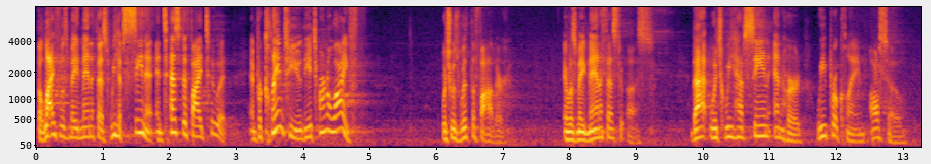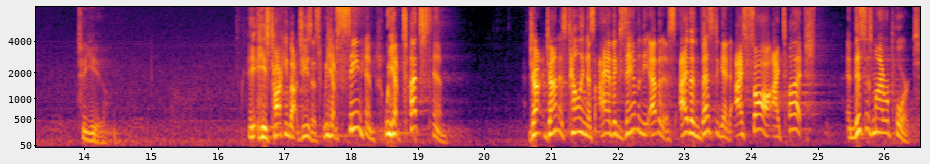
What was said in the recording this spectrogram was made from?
The life was made manifest. We have seen it and testified to it and proclaimed to you the eternal life, which was with the Father and was made manifest to us. That which we have seen and heard, we proclaim also to you. He's talking about Jesus. We have seen him, we have touched him. John, John, is telling us, I have examined the evidence, I've investigated, I saw, I touched, and this is my report.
